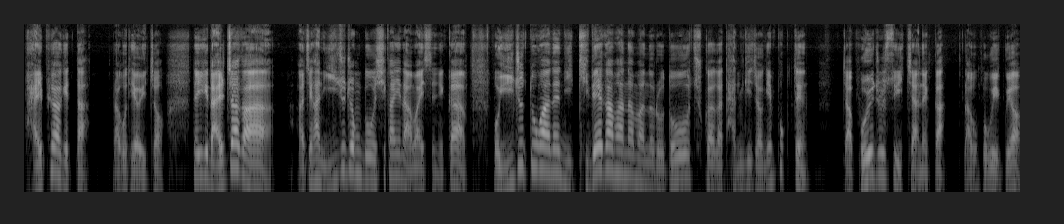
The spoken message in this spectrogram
발표하겠다라고 되어 있죠. 근데 이게 날짜가 아직 한 2주 정도 시간이 남아 있으니까 뭐 2주 동안은 이 기대감 하나만으로도 주가가 단기적인 폭등 자 보여줄 수 있지 않을까라고 보고 있고요.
